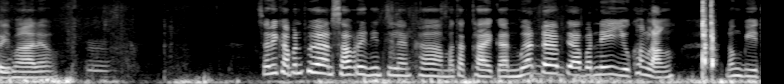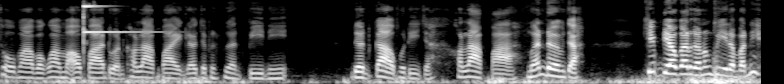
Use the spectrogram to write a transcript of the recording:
เคยมาแล้วสวัสดีค่ะเพื่อนๆซาวรินอินทิแลนด์ค่ะ มาทักทายกันเหมือนเดิมจ้ะวันนี้อยู่ข้างหลัง น้องบีโทรมาบอกว่ามาเอาปลาด่วนเข้าลากปลาอีกแล้วจะเพื่อนๆปีนี้ เดือนเก้าพอดีจ้ะเขาลากปลาเหมือนเดิมจ้ะคลิปเดียวกันกับน้องบีแต่วันนี้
